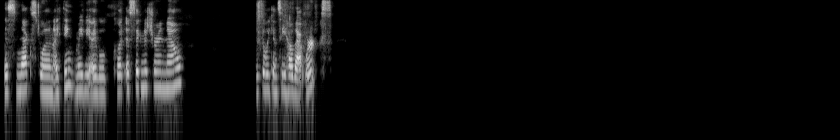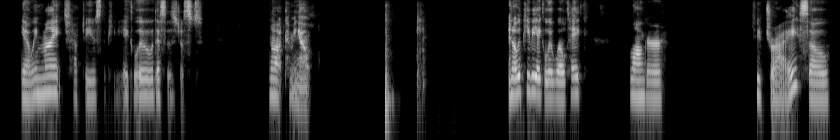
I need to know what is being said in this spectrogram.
This next one, I think maybe I will put a signature in now, just so we can see how that works. Yeah, we might have to use the PVA glue. This is just not coming out. I know the PVA glue will take longer to dry, so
